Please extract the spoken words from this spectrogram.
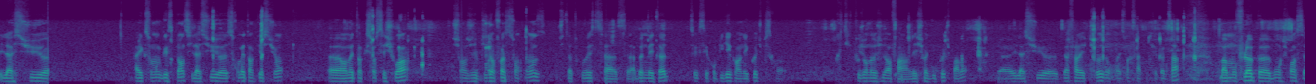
il a su, avec son manque d'expérience, il a su se remettre en question, remettre en question ses choix, changer plusieurs fois son 11. J'ai trouvé ça, c'est la bonne méthode. C'est que c'est compliqué quand on est coach parce qu'on toujours nos jeux, enfin les choix du coach, pardon. Euh, il a su euh, bien faire les choses, donc on espère que ça va comme ça. Bah, mon flop, euh, bon, je pense.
